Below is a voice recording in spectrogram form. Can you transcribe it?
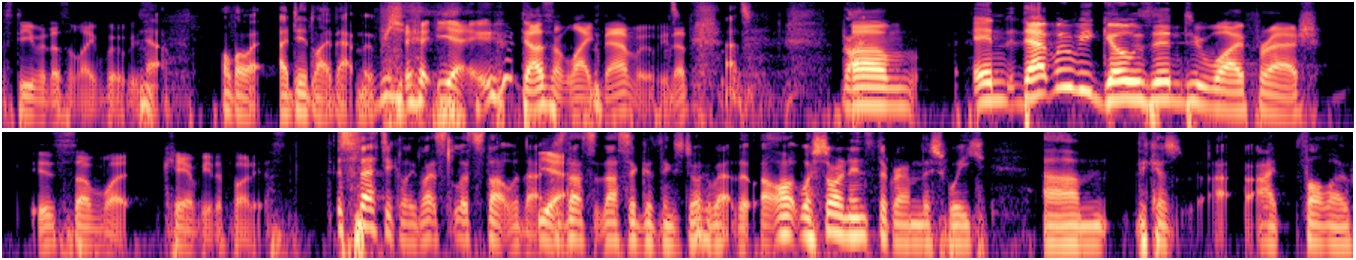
Steven doesn't like movies. no, although I, I did like that movie. yeah, who doesn't like that movie? That's That's right. um, and that movie goes into why Thrash is somewhat can be the funniest. aesthetically, let's let's start with that. Yeah. that's that's a good thing to talk about. Uh, We saw on Instagram this week um, because I, I follow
